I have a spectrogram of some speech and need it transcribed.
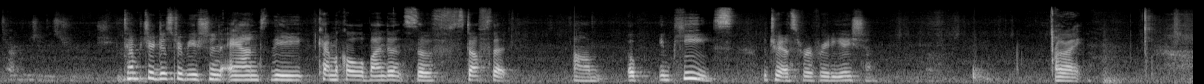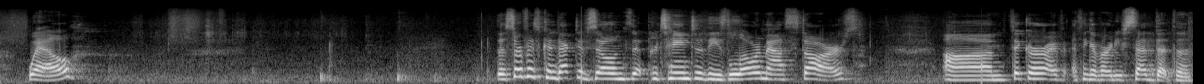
temperature distribution? temperature distribution and the chemical abundance of stuff that um, impedes the transfer of radiation. All right. Well, the surface convective zones that pertain to these lower mass stars, um, thicker, I've, I think I've already said that the,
